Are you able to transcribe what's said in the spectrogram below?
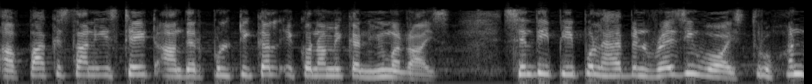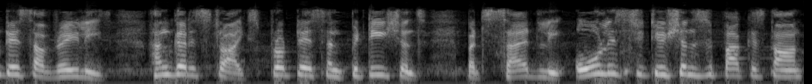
of Pakistani state on their political, economic and human rights. Sindhi people have been raising voice through hundreds of rallies, hunger strikes, protests and petitions, but sadly all institutions in Pakistan,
